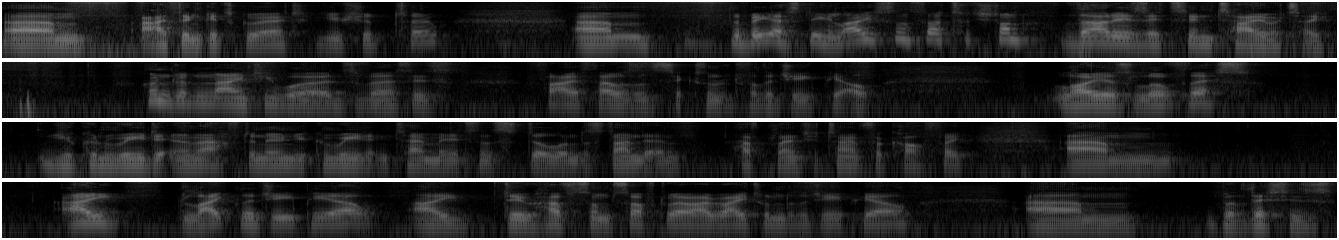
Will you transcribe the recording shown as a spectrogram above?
Um, I think it's great. You should too. Um, the BSD license I touched on, that is its entirety. 190 words versus 5,600 for the GPL. Lawyers love this. You can read it in an afternoon, you can read it in 10 minutes and still understand it and have plenty of time for coffee. Um, I like the GPL. I do have some software I write under the GPL. Um, but this is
